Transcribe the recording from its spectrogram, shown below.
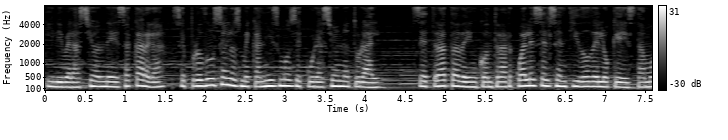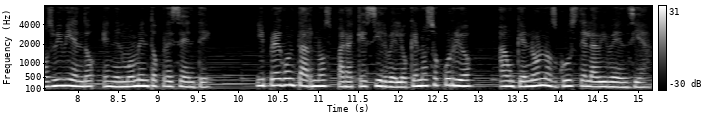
y liberación de esa carga, se producen los mecanismos de curación natural. Se trata de encontrar cuál es el sentido de lo que estamos viviendo en el momento presente y preguntarnos para qué sirve lo que nos ocurrió aunque no nos guste la vivencia.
